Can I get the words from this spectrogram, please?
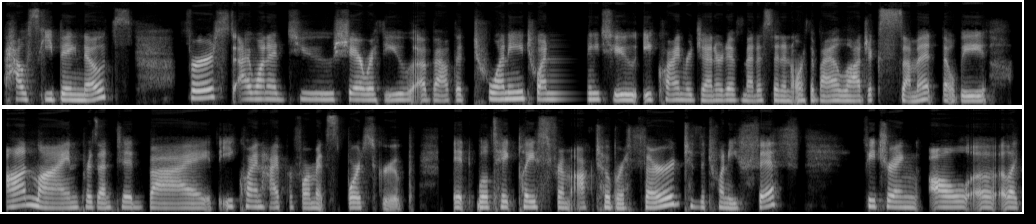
housekeeping notes. First, I wanted to share with you about the 2022 Equine Regenerative Medicine and Orthobiologics Summit that will be online presented by the Equine High Performance Sports Group. It will take place from October 3rd to the 25th, featuring all uh, like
